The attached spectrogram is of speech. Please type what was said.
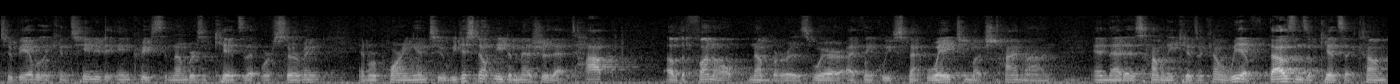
to be able to continue to increase the numbers of kids that we're serving and we're pouring into. We just don't need to measure that top of the funnel number is where I think we've spent way too much time on, and that is how many kids are coming. We have thousands of kids that come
